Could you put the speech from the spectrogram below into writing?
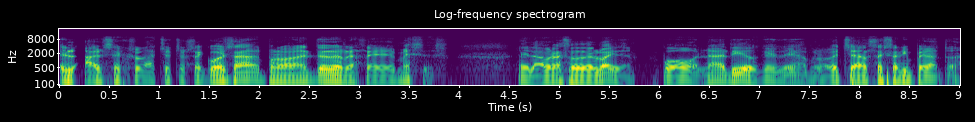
el, al sexo, la chocho seco esa, probablemente desde hace meses. El abrazo del Biden. Pues nada, tío, que le aprovecha al César Imperator.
